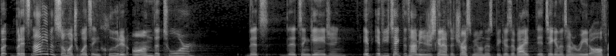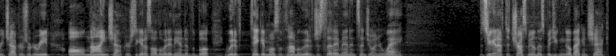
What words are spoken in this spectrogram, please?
But, but it's not even so much what's included on the tour that's, that's engaging. If, if you take the time, and you're just going to have to trust me on this, because if I had taken the time to read all three chapters or to read all nine chapters to get us all the way to the end of the book, it would have taken most of the time, and we would have just said amen and sent you on your way. So you're going to have to trust me on this, but you can go back and check.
